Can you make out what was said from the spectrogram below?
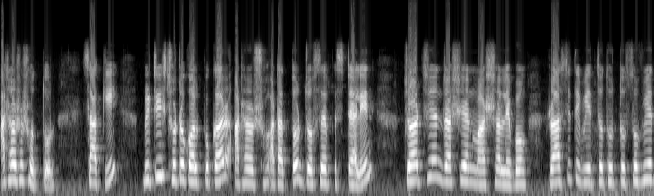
আঠারোশো সত্তর, সাকি, ব্রিটিশ ছোট গল্পকার। আঠারোশো আটাত্তর, Joseph Stalin Georgian, Russian marshal এবং রাজনীতিবিদ চতুর্থ সোভিয়েত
